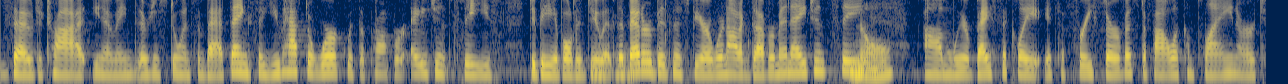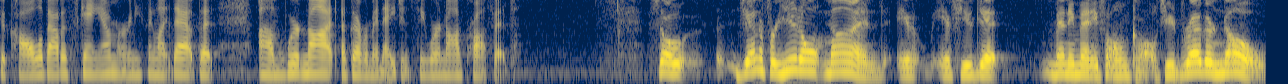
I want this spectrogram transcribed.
So to try, you know, I mean, they're just doing some bad things. So you have to work with the proper agencies to be able to do it. The Better Business Bureau, we're not a government agency. No. Um, we're basically, it's a free service to file a complaint or to call about a scam or anything like that, but um, we're not a government agency, we're a nonprofit. So Jennifer, you don't mind if if you get many many phone calls. You'd rather know.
